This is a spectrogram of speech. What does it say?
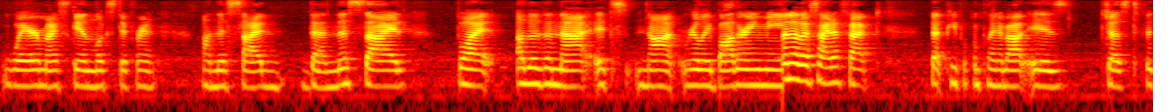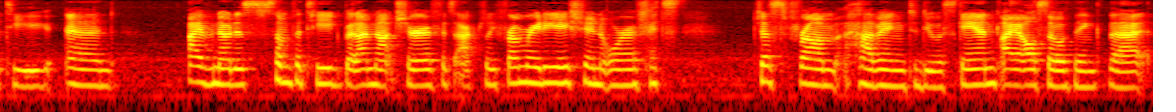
where my skin looks different on this side than this side, but other than that, it's not really bothering me. Another side effect that people complain about is just fatigue and I've noticed some fatigue, but I'm not sure if it's actually from radiation or if it's just from having to do a scan. I also think that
